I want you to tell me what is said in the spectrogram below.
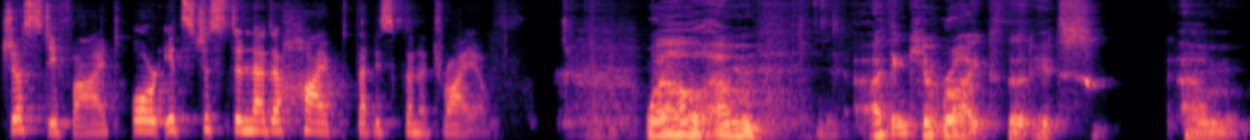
justified, or it's just another hype that is going to dry off? Well, um, I think you're right that it's um,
